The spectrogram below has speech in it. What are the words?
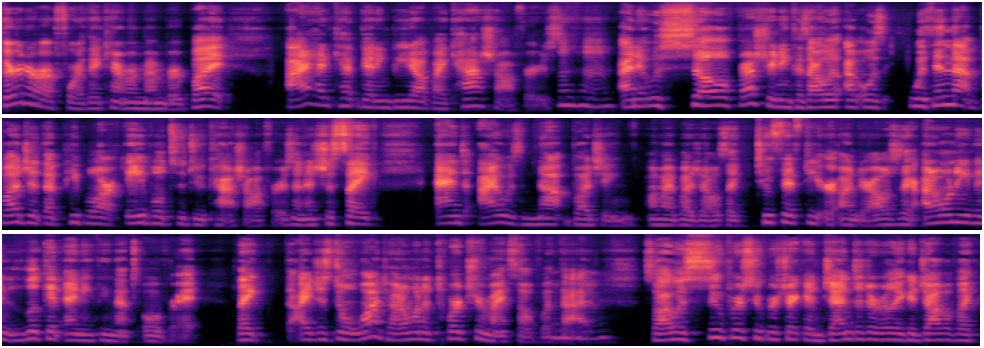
third or our fourth. I can't remember, but I had kept getting beat out by cash offers. Mhm. And it was so frustrating because I was, I was within that budget that people are able to do cash offers. And it's just like, and I was not budging on my budget. I was like 250 or under. I was like, I don't want to even look at anything that's over it. Like, I just don't want to. I don't want to torture myself with that. Mhm. So I was super, super strict. And Jen did a really good job of like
